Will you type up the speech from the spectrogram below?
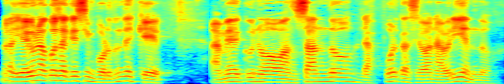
No, y hay una cosa que es importante, es que a medida que uno va avanzando, las puertas se van abriendo.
